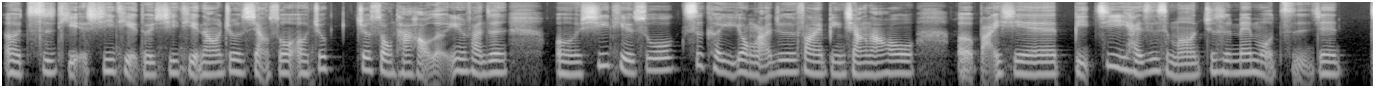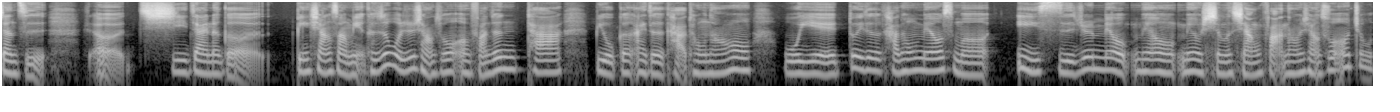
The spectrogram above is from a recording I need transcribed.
呃磁铁吸铁对吸铁，然后就想说哦就就送他好了，因为反正呃吸铁说是可以用啦，就是放在冰箱，然后呃把一些笔记还是什么就是 memo 纸这这样子呃吸在那个。冰箱上面，可是我就想说，嗯、呃，反正他比我更爱这个卡通，然后我也对这个卡通没有什么意思，就是没有没有没有什么想法，然后想说，哦，就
